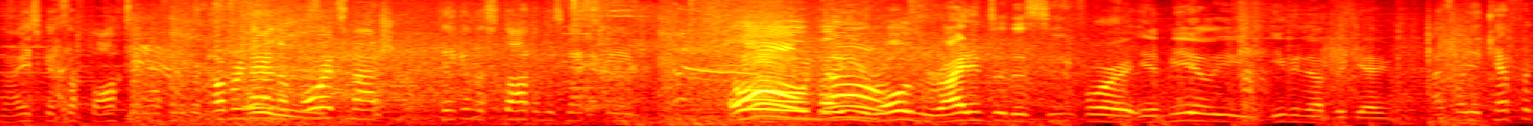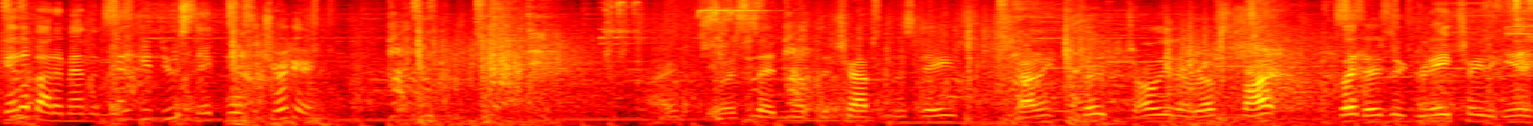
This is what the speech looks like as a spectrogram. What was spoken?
Nice, gets the Fox and going for the recovery there. The Oh. forward smash, taking the stock in this next game. Oh, Oh, but no. he rolls right into the C4, immediately evening up the game. That's why you can't forget about it, man. The minute you do, Snake pulls the trigger. All right, Jay was setting up the traps on the stage, trying to put Charlie in a rough spot, but there's a grenade trade again.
